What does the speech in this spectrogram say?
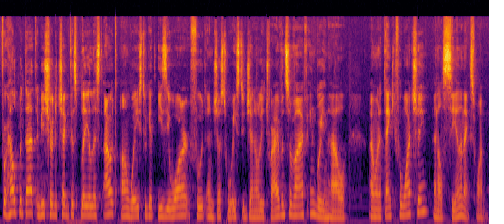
For help with that, be sure to check this playlist out on ways to get easy water, food and just ways to generally thrive and survive in Green Hell. I want to thank you for watching and I'll see you in the next one.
